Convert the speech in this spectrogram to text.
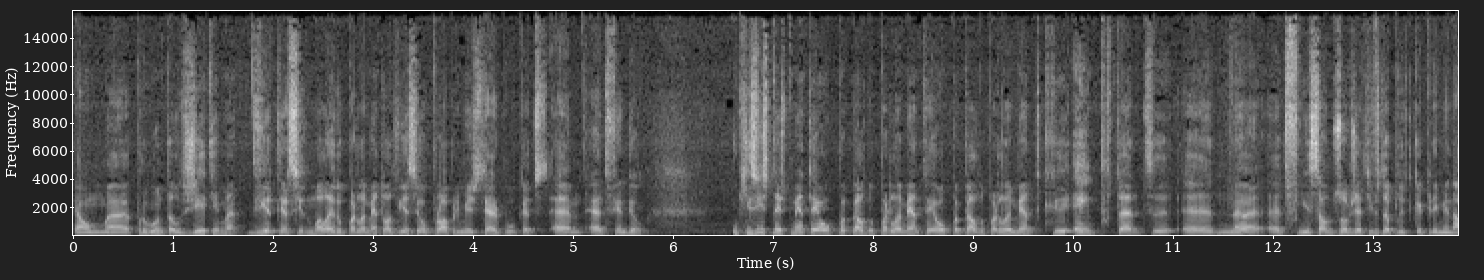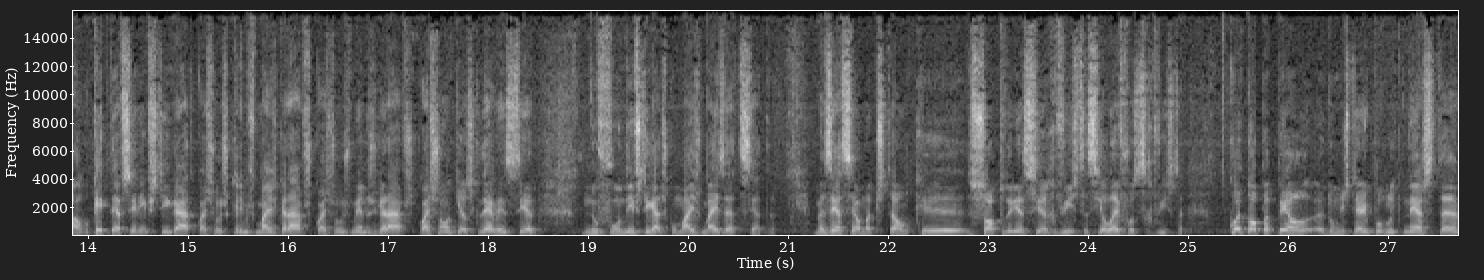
É uma pergunta legítima, devia ter sido uma lei do Parlamento ou devia ser o próprio Ministério Público a, a- a defendê-lo. O que existe neste momento é o papel do Parlamento, é o papel do Parlamento que é importante eh, na definição dos objetivos da política criminal. O que é que deve ser investigado, quais são os crimes mais graves, quais são os menos graves, quais são aqueles que devem ser, no fundo, investigados com mais meios, etc. Mas essa é uma questão que só poderia ser revista se a lei fosse revista. Quanto ao papel do Ministério Público nesta,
